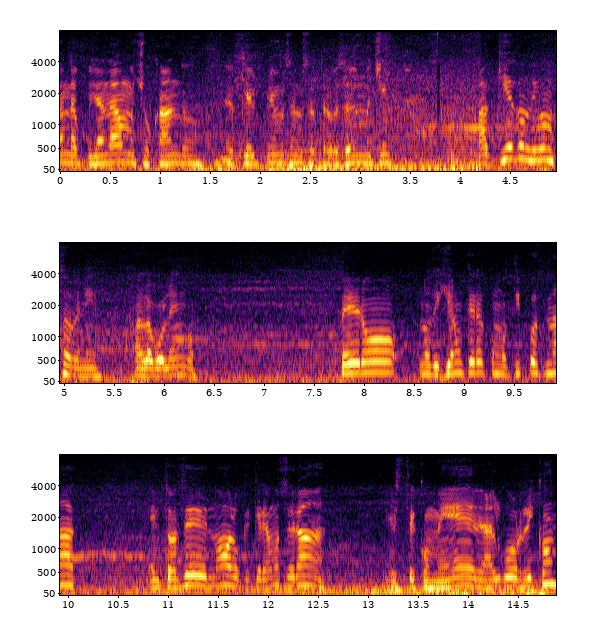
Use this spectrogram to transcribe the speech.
Pues ya andábamos chocando. Aquí el primo se nos atravesó el machín. Aquí es donde íbamos a venir, a la Bolengo. Pero nos dijeron que era como tipo snack. Entonces, no, lo que queríamos era este, comer algo rico.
